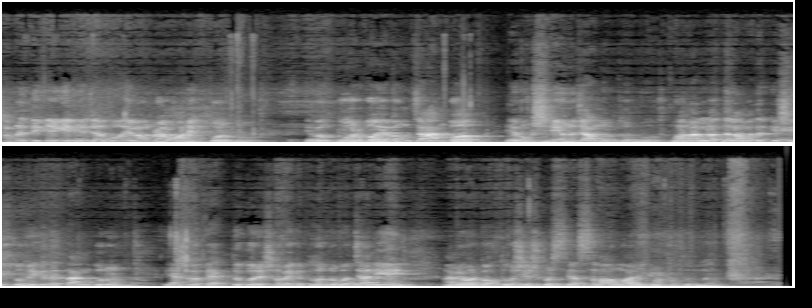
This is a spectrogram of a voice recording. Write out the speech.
সামনের দিকে এগিয়ে নিয়ে যাব এবং আমরা অনেক পড়ব। এবং পড়ব এবং জানব এবং সেই অনুযায়ী আমল করব। মহান আল্লাহ তালা আমাদেরকে সেই তফিকের দান করুন। এই আশা ব্যক্ত করে সবাইকে ধন্যবাদ জানিয়ে আমি আমার বক্তব্য শেষ করছি। আসসালামু আলাইকুম রহমতুল্লাহ।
